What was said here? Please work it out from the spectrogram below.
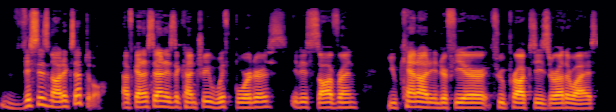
this is not acceptable. Afghanistan is a country with borders, it is sovereign. You cannot interfere through proxies or otherwise.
